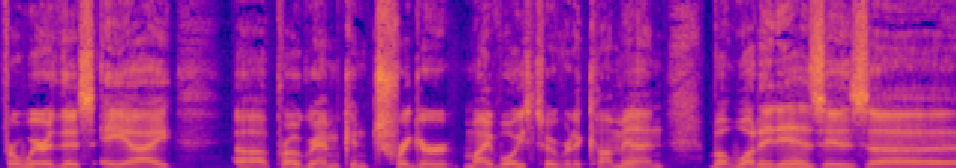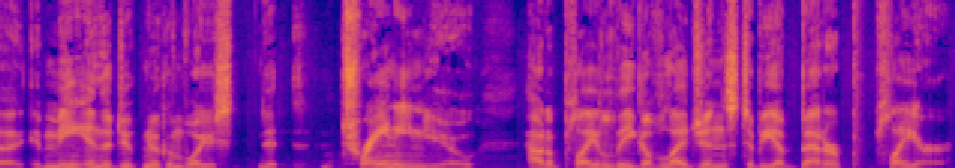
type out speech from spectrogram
for where this ai uh, program can trigger my voiceover to come in but what it is is uh, me in the duke nukem voice uh, training you how to play league of legends to be a better player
